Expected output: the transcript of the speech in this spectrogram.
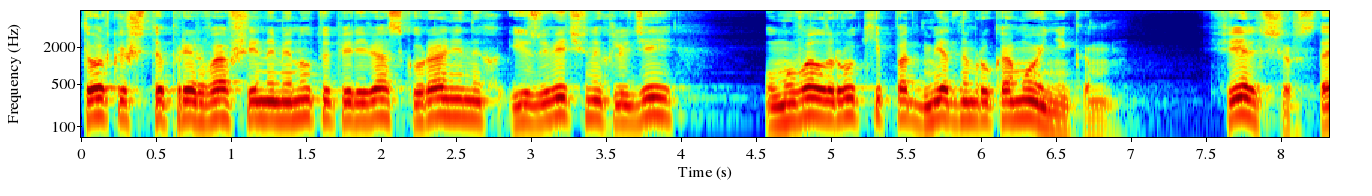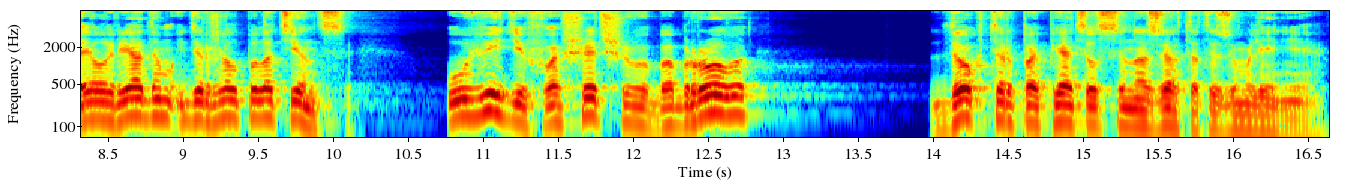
только что прервавший на минуту перевязку раненых и изувеченных людей, умывал руки под медным рукомойником. Фельдшер стоял рядом и держал полотенце. Увидев вошедшего Боброва, доктор попятился назад от изумления.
